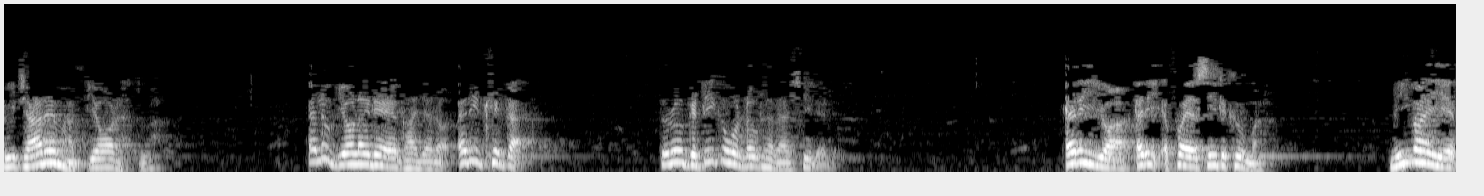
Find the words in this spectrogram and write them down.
လူချားထဲမှာပြောတာသူက အဲ့လိုပြောလိုက်တဲ့အခါကျတော့အဲ့ဒီခေတ်ကသူတို့ဂတိကဝတ်လောက်ထတာရှိတယ်အဲ့ဒီရွာအဲ့ဒီအဖွဲ့အစည်းတစ်ခုမှာမိဘရဲ့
